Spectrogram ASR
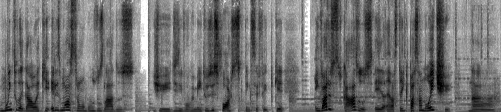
muito legal é que eles mostram alguns dos lados de desenvolvimento e os esforços que tem que ser feito. Porque em vários casos elas têm que passar a noite na.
